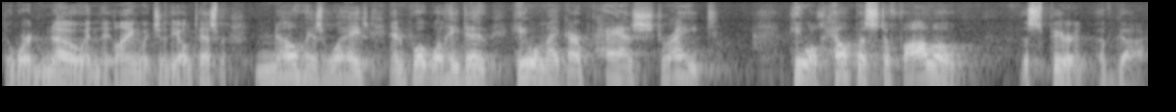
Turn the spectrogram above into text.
the word know in the language of the Old Testament. Know His ways. And what will He do? He will make our paths straight. He will help us to follow the Spirit of God.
